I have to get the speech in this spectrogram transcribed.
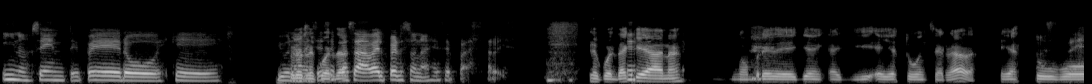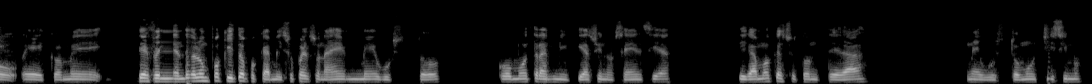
inocente, pero es que y una vez se pasaba, el personaje se pasa a veces. Recuerda que Ana, nombre de ella, allí ella estuvo encerrada. Ella estuvo eh, defendiéndolo un poquito porque a mí su personaje me gustó cómo transmitía su inocencia. Digamos que su tontedad me gustó muchísimo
